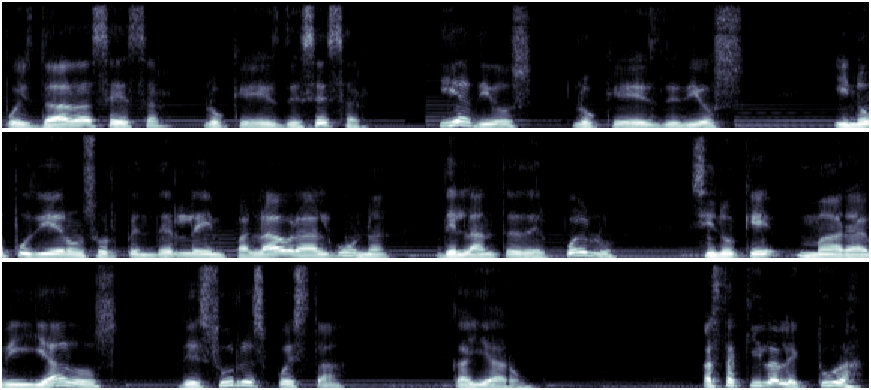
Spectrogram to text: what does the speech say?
pues dad a César lo que es de César y a Dios lo que es de Dios, y no pudieron sorprenderle en palabra alguna delante del pueblo, sino que maravillados de su respuesta, callaron. Hasta aquí la lectura.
